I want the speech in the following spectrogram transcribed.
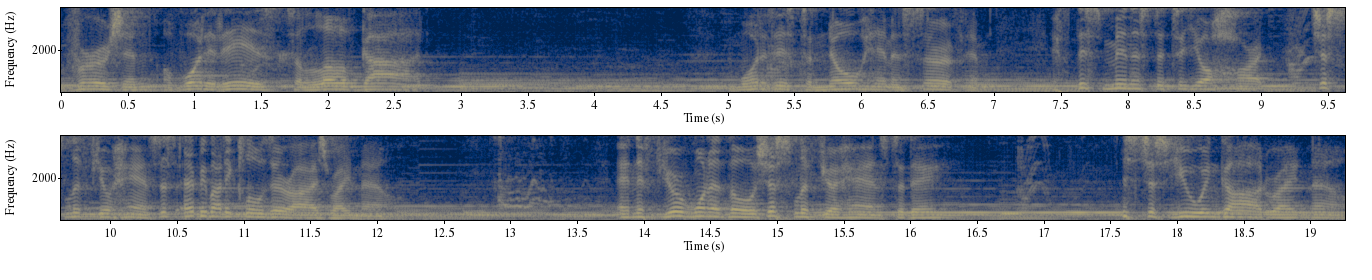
version of what it is to love God and what it is to know Him and serve Him. If this ministered to your heart, just lift your hands. Just everybody close their eyes right now. And if you're one of those, just lift your hands today. It's just you and God right now.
